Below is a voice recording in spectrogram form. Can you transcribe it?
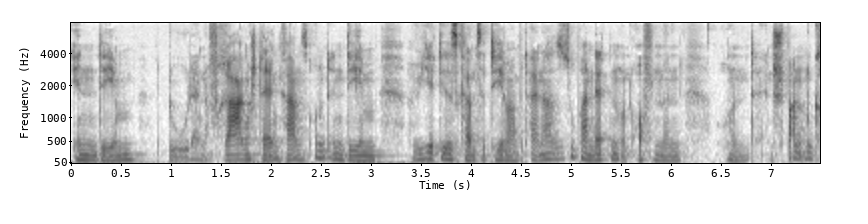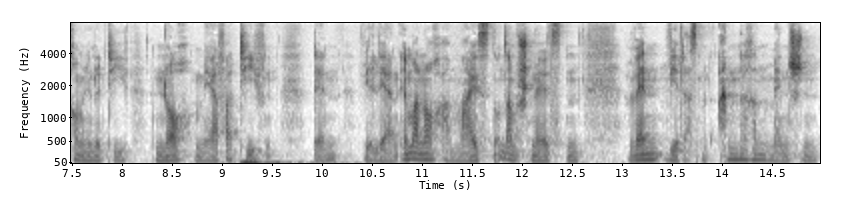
in dem du deine Fragen stellen kannst und in dem wir dieses ganze Thema mit einer super netten und offenen und entspannten Community noch mehr vertiefen. Denn wir lernen immer noch am meisten und am schnellsten, wenn wir das mit anderen Menschen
